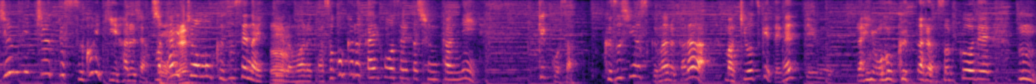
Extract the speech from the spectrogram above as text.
準備中ってすごい気張るじゃん、まあ、体調も崩せないっていうのもあるから、そこから解放された瞬間に結構さ崩しやすくなるから、まあ、気をつけてねっていう LINE を送ったら速攻でうん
